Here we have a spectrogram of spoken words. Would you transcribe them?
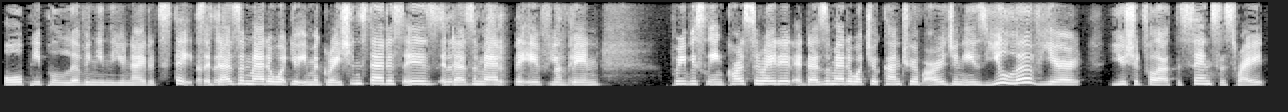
all people living in the united states. That's it, it. doesn't matter what your immigration status is. It doesn't matter if you've nothing. been previously incarcerated. It doesn't matter what your country of origin is. You live here. You should fill out the census right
